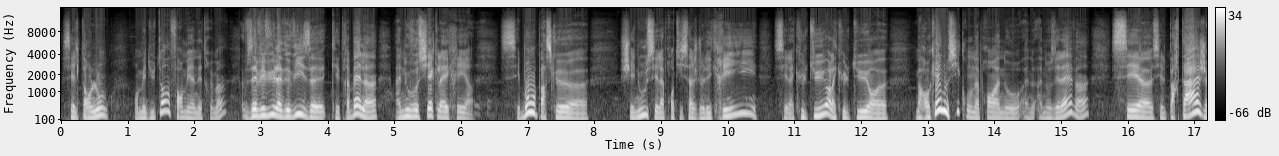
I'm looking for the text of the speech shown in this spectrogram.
c'est le temps long. On met du temps à former un être humain. Vous avez vu la devise euh, qui est très belle, hein, un nouveau siècle à écrire. C'est bon parce que euh, chez nous, c'est l'apprentissage de l'écrit, c'est la culture, la culture euh, marocaine aussi qu'on apprend à nos, à, nos élèves. Hein. C'est le partage,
